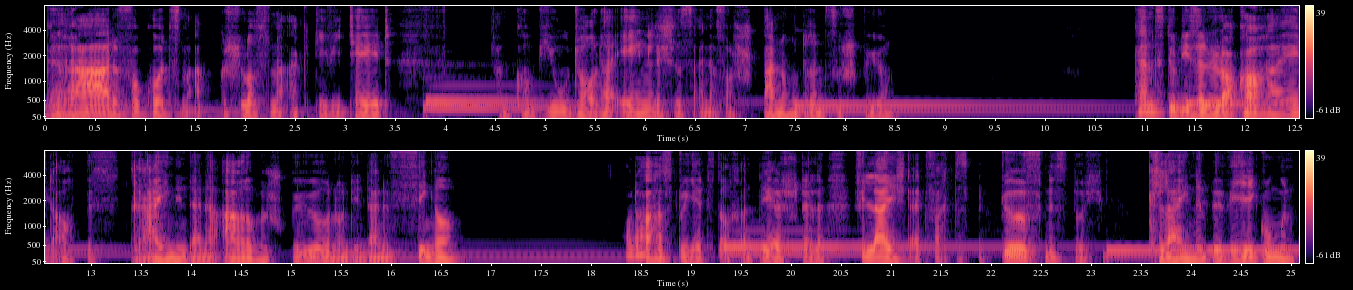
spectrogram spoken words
gerade vor kurzem abgeschlossene Aktivität am Computer oder ähnliches eine Verspannung drin zu spüren? kannst du diese Lockerheit auch bis rein in deine Arme spüren und in deine Finger? Oder hast du jetzt auch an der Stelle vielleicht einfach das Bedürfnis durch kleine Bewegungen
